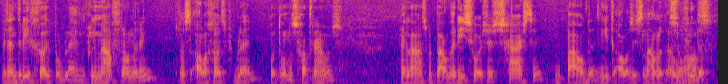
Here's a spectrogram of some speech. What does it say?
er zijn drie grote problemen. Klimaatverandering, Dat is het allergrootste probleem. Wordt onderschat trouwens. Helaas. Bepaalde resources schaarste. Bepaalde. Niet alles is namelijk overvloedig. Zoals?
